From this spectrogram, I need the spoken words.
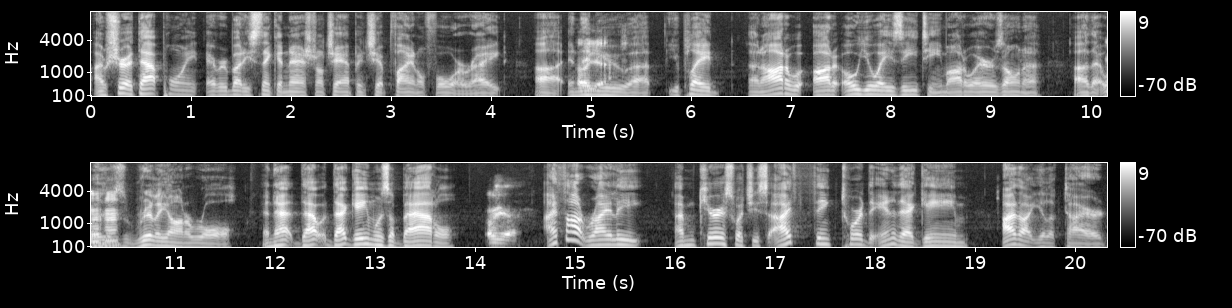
I'm sure at that point, everybody's thinking national championship, Final Four, right? Uh, and Oh, then yeah. you uh, you played an Ottawa, Ottawa OUAZ team, Ottawa, Arizona, uh, that was Mm-hmm. really on a roll, and that that that game was a battle. Oh yeah. I thought Riley. I'm curious what you said. I think toward the end of that game, I thought you looked tired.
